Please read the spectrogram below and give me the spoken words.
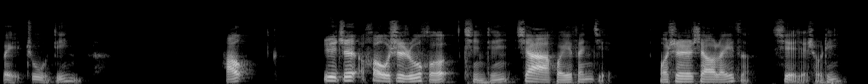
被注定了。好，欲知后事如何，请听下回分解。我是小雷子，谢谢收听。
